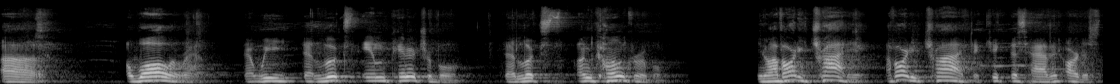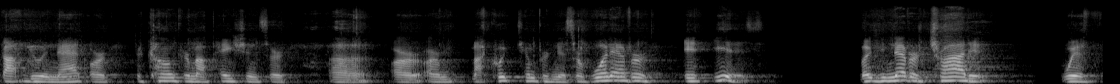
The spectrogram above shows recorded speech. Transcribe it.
uh, a wall around, that, we, that looks impenetrable, that looks unconquerable. You know, I've already tried it. I've already tried to kick this habit or to stop doing that or to conquer my patience or, uh, or, or my quick temperedness or whatever it is. But you never tried it with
